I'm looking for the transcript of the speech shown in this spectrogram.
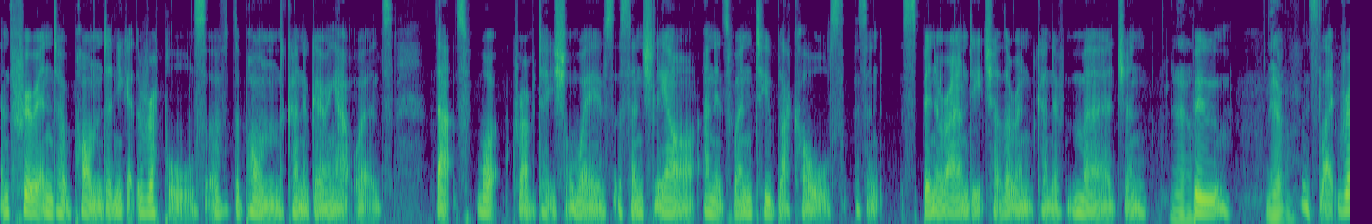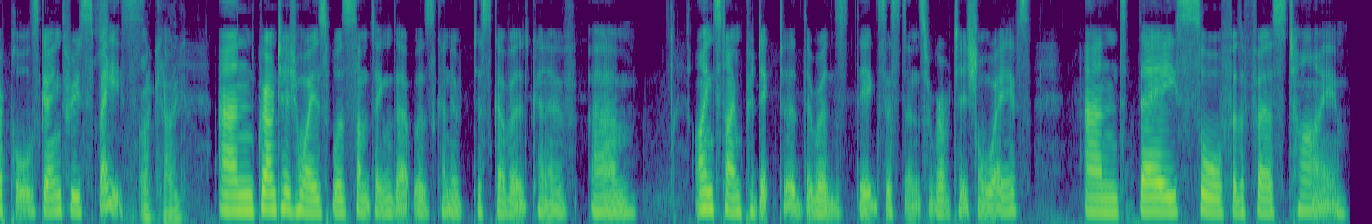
and threw it into a pond and you get the ripples of the pond kind of going outwards. That's what gravitational waves essentially are, and it's when two black holes isn't spin around each other and kind of merge and Yeah. boom. Yeah. It's like ripples going through space. Okay. And gravitational waves was something that was kind of discovered, kind of. Um, Einstein predicted there was the existence of gravitational waves, and they saw for the first time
